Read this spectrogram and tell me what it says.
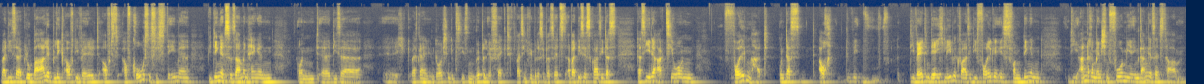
weil dieser globale Blick auf die Welt, auf, auf große Systeme, wie Dinge zusammenhängen und äh, dieser, ich weiß gar nicht, im Deutschen gibt es diesen Ripple-Effekt, ich weiß nicht, wie man das übersetzt, aber dieses quasi, dass, dass jede Aktion Folgen hat und dass auch die Welt, in der ich lebe, quasi die Folge ist von Dingen, die andere Menschen vor mir in Gang gesetzt haben,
